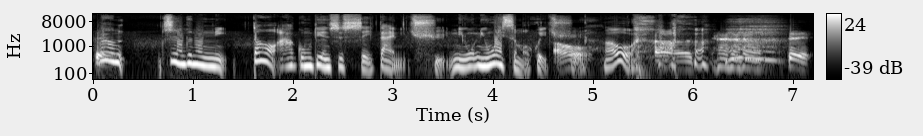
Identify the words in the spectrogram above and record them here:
那志哥，你到阿公店是谁带你去？你你为什么会去？哦，哦呃，对，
